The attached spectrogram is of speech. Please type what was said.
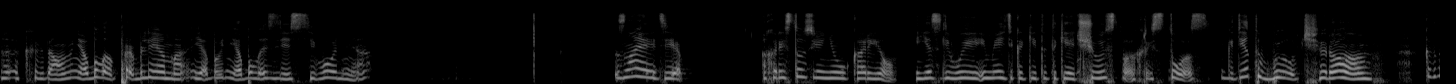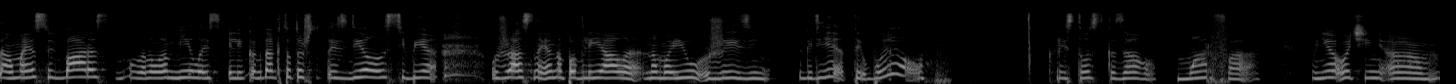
когда у меня была проблема, я бы не была здесь сегодня. Знаете, Христос ее не укорил. Если вы имеете какие-то такие чувства, Христос, где ты был вчера, когда моя судьба разломилась, или когда кто-то что-то сделал себе ужасно, и оно повлияло на мою жизнь, где ты был? Христос сказал, Марфа, мне очень, э,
